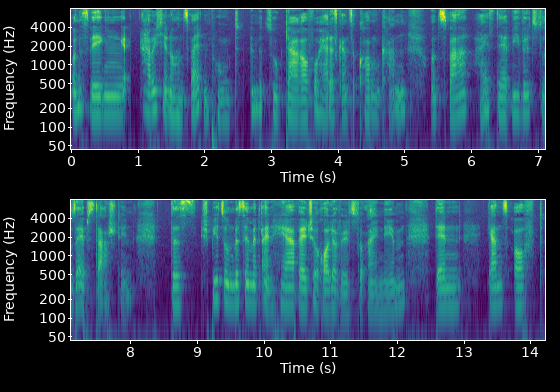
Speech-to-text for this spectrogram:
Und deswegen habe ich hier noch einen zweiten Punkt in Bezug darauf, woher das Ganze kommen kann. Und zwar heißt der, wie willst du selbst dastehen? Das spielt so ein bisschen mit einher, welche Rolle willst du einnehmen? Denn ganz oft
